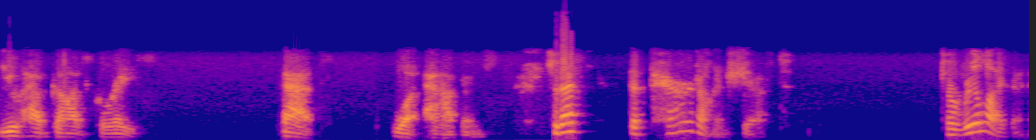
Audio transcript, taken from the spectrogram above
You have God's grace. That's what happens. So that's the paradigm shift to realize that.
